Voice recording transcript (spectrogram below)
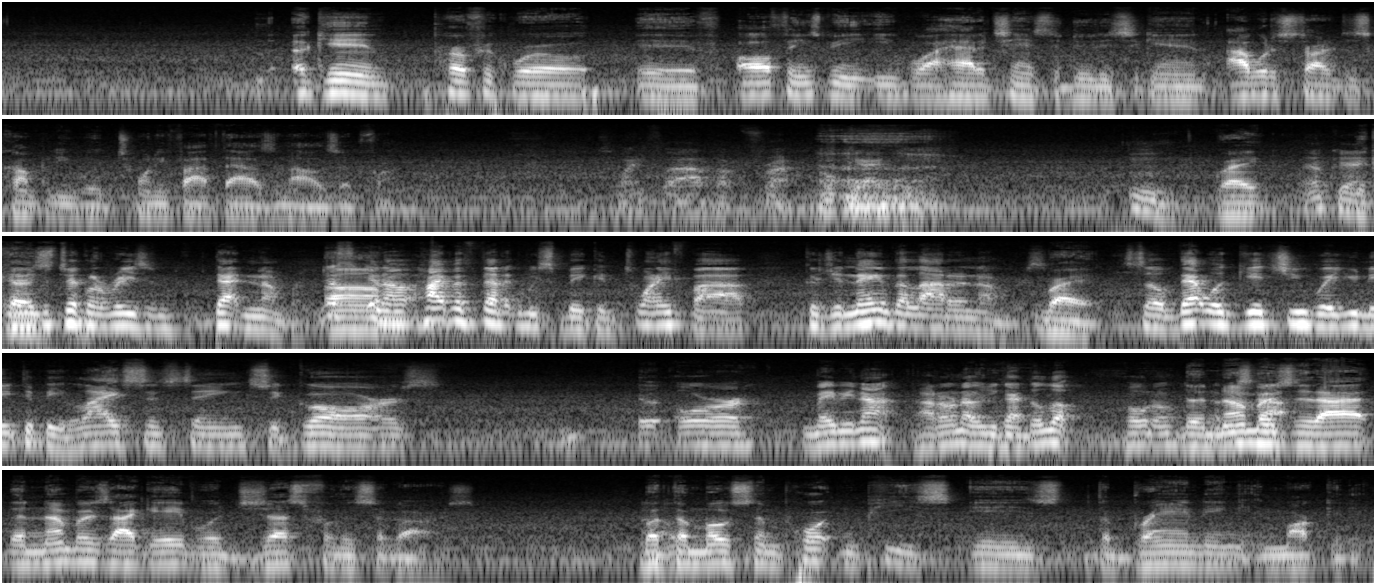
again, perfect world, if all things being equal, I had a chance to do this again, I would have started this company with twenty five thousand dollars up front. Twenty-five up front. Okay. Right? Okay. Because Any particular reason that number? Just you Um, know, hypothetically speaking, twenty-five, because you named a lot of numbers. Right. So that would get you where you need to be: licensing, cigars, uh, or maybe not. I don't know. You got to look. Hold on. the numbers that I the numbers I gave were just for the cigars. But the Oh. most important piece is the branding and marketing.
